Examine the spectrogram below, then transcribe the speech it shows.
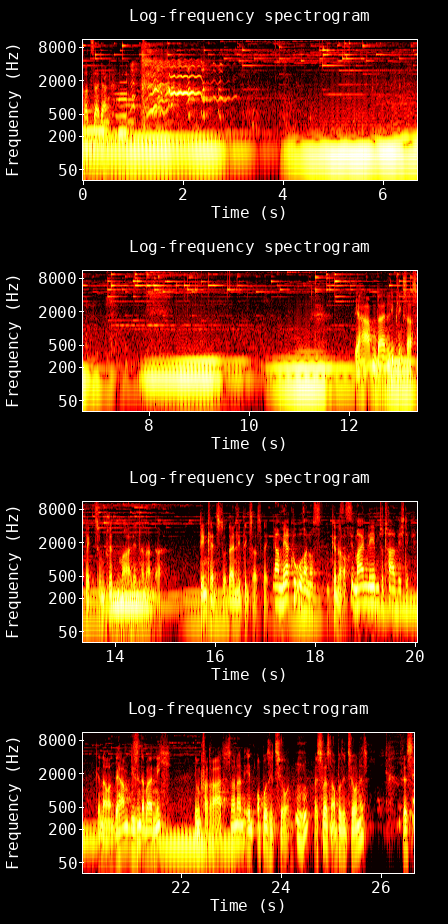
Gott sei Dank. Wir haben deinen Lieblingsaspekt zum dritten Mal hintereinander. Den kennst du, deinen Lieblingsaspekt. Ja, Merkur-Uranus. Genau. Das ist in meinem Leben total wichtig. Genau. Und wir haben, die sind aber nicht im Quadrat, sondern in Opposition. Mhm. Weißt du, was eine Opposition ist? Das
